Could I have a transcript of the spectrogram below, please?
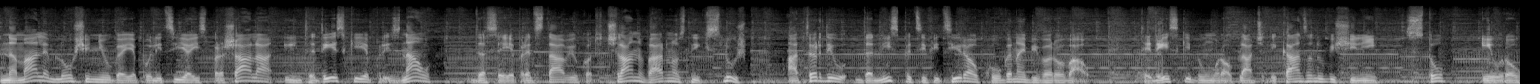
Na malem lošinju ga je policija izprašala in Tedeski je priznal, da se je predstavil kot član varnostnih služb, a trdil, da ni specificiral, koga naj bi varoval. Tedeski bi moral plačati kazen v višini 100 evrov.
